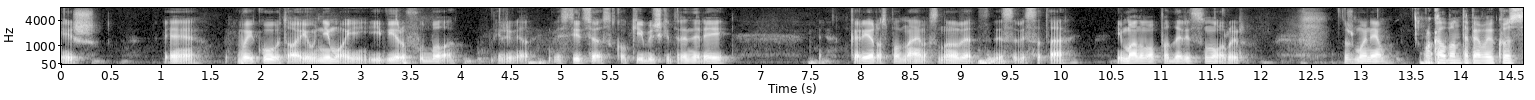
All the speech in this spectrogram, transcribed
iš e, vaikų, to jaunimo į, į vyrų futbolą ir investicijos, kokybiški treneriai, karjeros planavimas, nu, bet visą, visą tą įmanoma padaryti su noru ir žmonėm. O kalbant apie vaikus,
